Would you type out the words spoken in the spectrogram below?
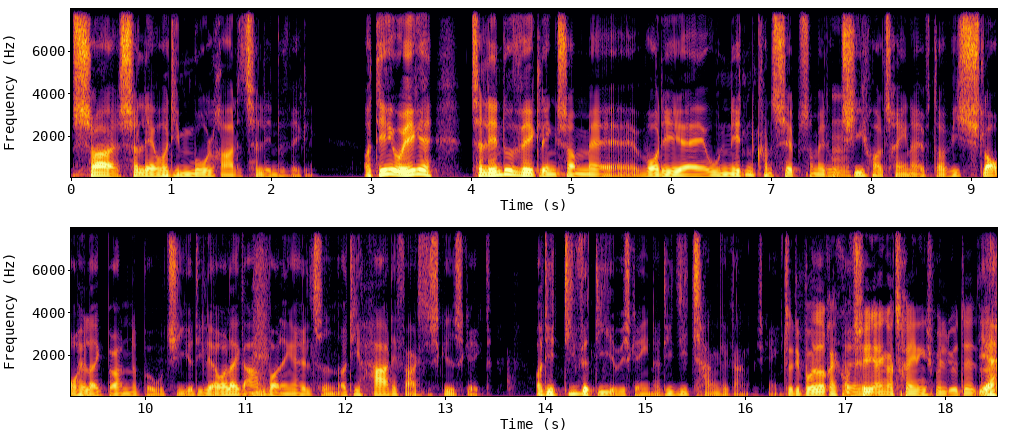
så, så laver de målrettet talentudvikling. Og det er jo ikke talentudvikling, som, øh, hvor det er U19-koncept, som et mm. U10-hold træner efter. Og vi slår heller ikke børnene på U10, og de laver heller ikke armbåndinger hele tiden, og de har det faktisk skideskægt. Og det er de værdier, vi skal ind, og det er de tankegang, vi skal ind. Så det er både rekruttering øh, og træningsmiljø, det, der, ja,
